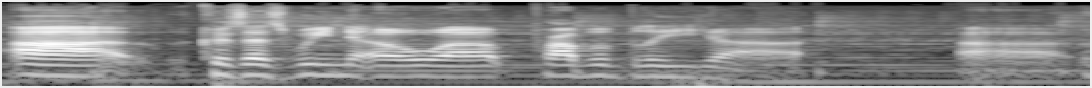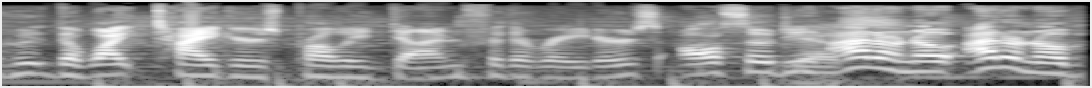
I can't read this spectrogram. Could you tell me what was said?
because as we know, uh, probably. Uh, uh, who the White Tiger's probably done for the Raiders. Also, dude, Yes. I don't know. I don't know.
